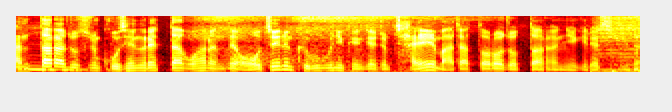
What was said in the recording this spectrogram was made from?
음. 따라줘서 좀 고생을 했다고 하는데 어제는 그 부분이 굉장히 좀 잘 맞아 떨어졌다는 얘기를 했습니다.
